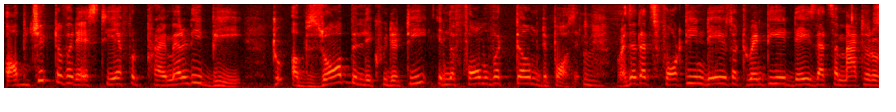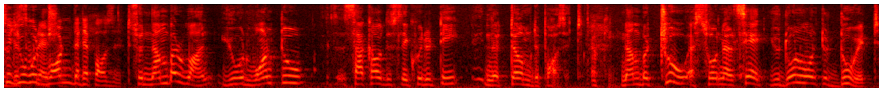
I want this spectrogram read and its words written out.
object of an SDF would primarily be to absorb the liquidity in the form of a term deposit. Mm. Whether that's 14 days or 28 days, that's a matter of So discretion. you would want the deposit? So number one, you would want to suck out this liquidity in a term deposit. Okay. Number two, as Sonal said, you don't want to do it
